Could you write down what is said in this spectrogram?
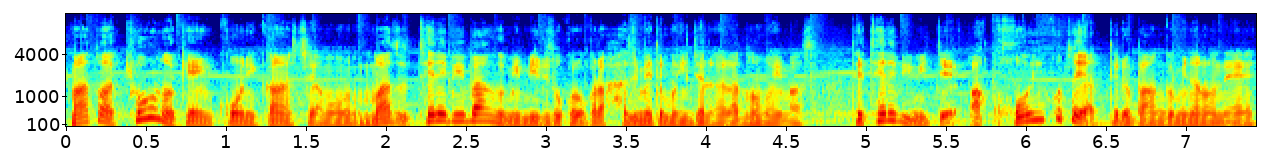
まあ、あとは今日の健康に関してはもう、まずテレビ番組見るところから始めてもいいんじゃないかと思います。で、テレビ見て、あ、こういうことやってる番組なのね。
